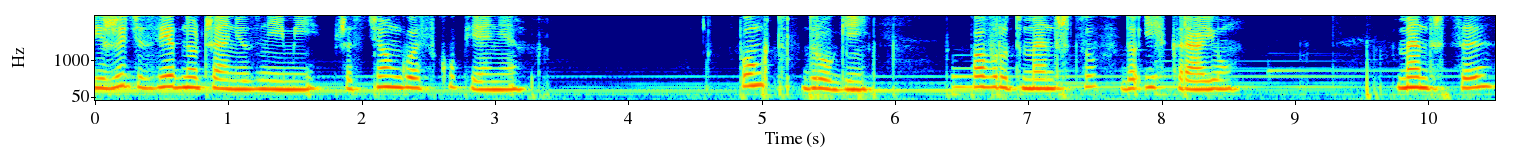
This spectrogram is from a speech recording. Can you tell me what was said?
i żyć w zjednoczeniu z nimi przez ciągłe skupienie. Punkt drugi. Powrót mędrców do ich kraju. Mędrcy,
